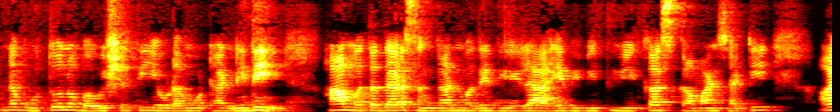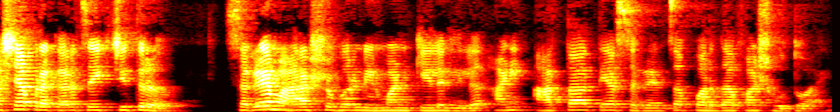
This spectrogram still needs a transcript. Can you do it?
न भूतो न भविष्यती एवढा मोठा निधी हा मतदारसंघांमध्ये दिलेला आहे. विविध विकास कामांसाठी अशा प्रकारचं एक चित्र सगळ्या महाराष्ट्रभर निर्माण केलं गेलं आणि आता त्या सगळ्यांचा पर्दाफाश होतो आहे.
